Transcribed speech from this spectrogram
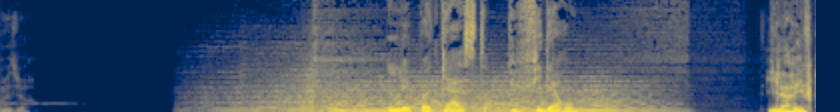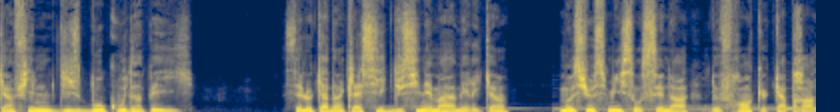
mesure. Les podcasts du Figaro. Il arrive qu'un film dise beaucoup d'un pays. C'est le cas d'un classique du cinéma américain, Monsieur Smith au Sénat de Frank Capra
